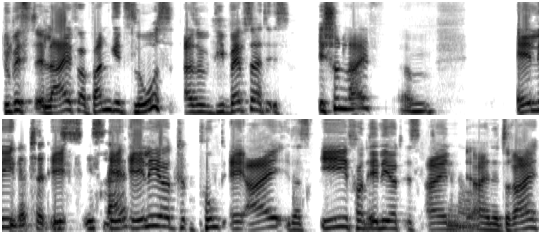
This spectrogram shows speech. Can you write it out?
du bist live. Ab wann geht's los? Also die Webseite ist, ist schon live. Ähm, Eli die Website ist, ist live. Elliot.ai, das E von Elliot ist ein, genau. eine 3.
